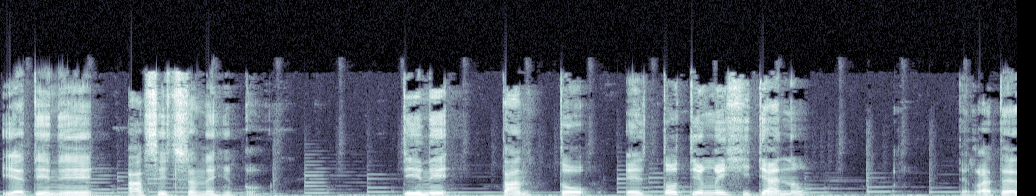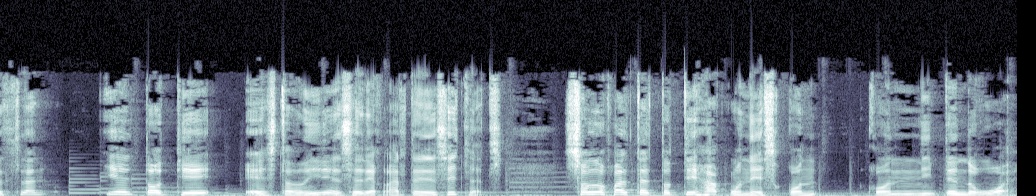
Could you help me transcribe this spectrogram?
y ya tiene a Citlán México tiene tanto el totie mexicano de Island y el totie estadounidense de Garter Islands. Solo falta el totie japonés con, con Nintendo World.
